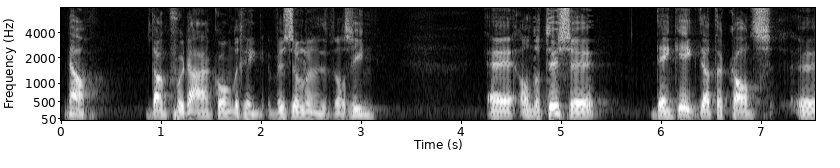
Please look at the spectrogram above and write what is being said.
Nou, dank voor de aankondiging. We zullen het wel zien. Eh, ondertussen, denk ik dat de kans uh,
